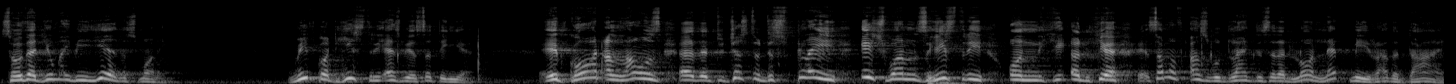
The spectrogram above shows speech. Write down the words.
So that you may be here this morning. We've got history as we are sitting here. If God allows uh, the, to, just to display each one's history on, he, on here, some of us would like to say that, Lord, let me rather die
